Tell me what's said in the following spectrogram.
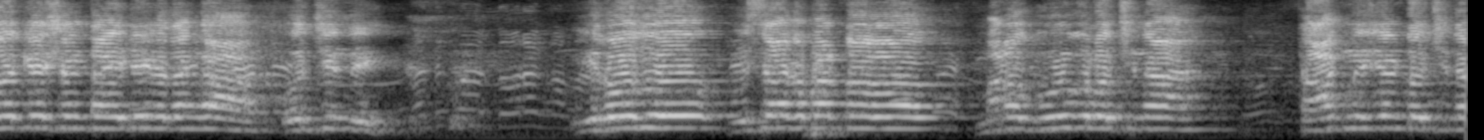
లోకేష్ అంటే ఐటీ విధంగా వచ్చింది. ఈరోజు విశాఖపట్నంలో మన గూగుల్ వచ్చిన కాగ్నిజెంట్ వచ్చిన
